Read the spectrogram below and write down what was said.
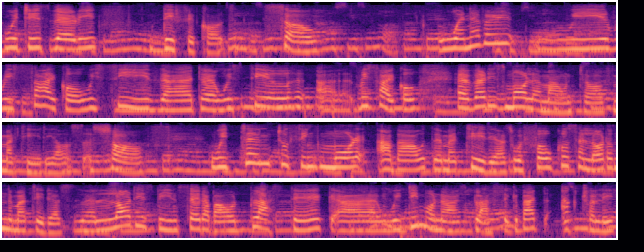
which is very difficult. So whenever we recycle, we see that uh, we still uh, recycle a very small amount of materials. So we tend to think more about the materials. We focus a lot on the materials. A lot is being said about plastic. Uh, we demonize plastic, but actually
